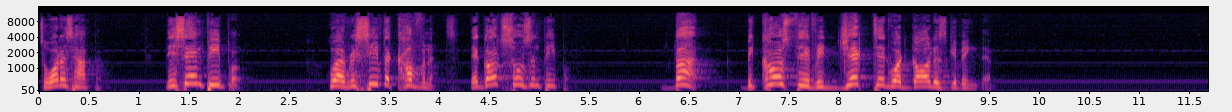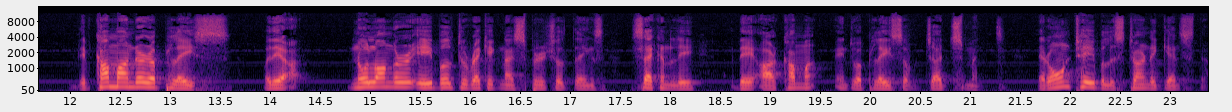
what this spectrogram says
So, what has happened? These same people who have received the covenant, they're God's chosen people. But because they've rejected what God is giving them, they've come under a place where they are no longer able to recognize spiritual things. Secondly, they are come into a place of judgment. Their own table is turned against them.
